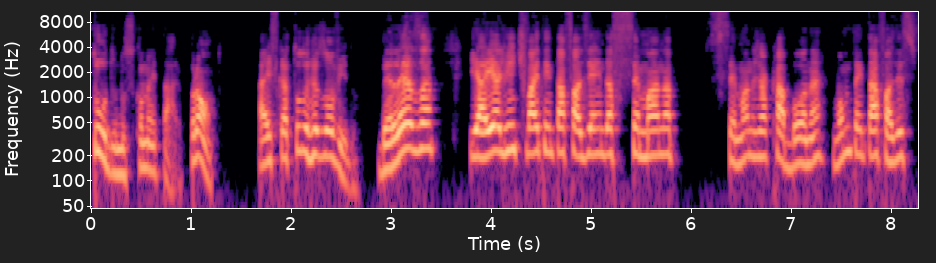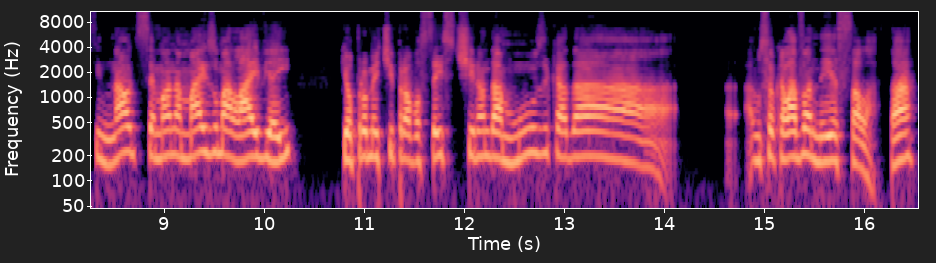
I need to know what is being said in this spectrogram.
tudo nos comentários. Pronto. Aí fica tudo resolvido. Beleza? E aí a gente vai tentar fazer ainda semana. Semana já acabou, né? Vamos tentar fazer esse final de semana mais uma live aí que eu prometi para vocês, tirando a música da. Não sei o que lá, Vanessa lá, tá?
